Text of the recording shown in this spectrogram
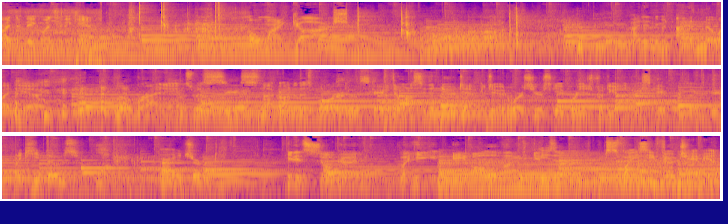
Ride the big ones if you can. Oh my gosh. I didn't even, I had no idea. Little Brian Ames was snuck onto this board. But they want to see the new deck, dude. Where's your skateboard you just put together? My skateboard's over here. Want to keep those? Yeah. Alright, sure. He did so good. Like he ate all of them. He's a spicy food champion.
